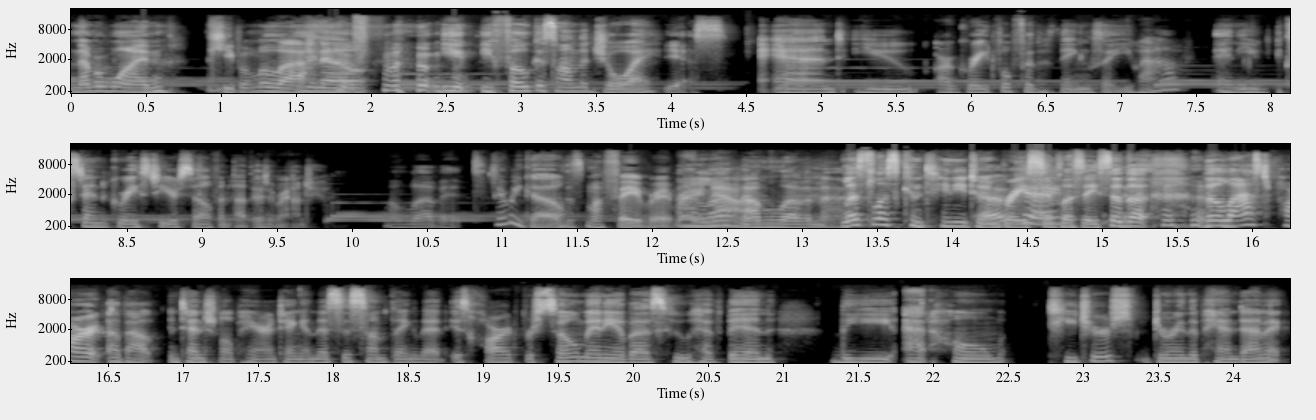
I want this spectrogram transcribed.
Number one, keep them alive. You know, You you focus on the joy yes. and you are grateful for the things that you have and you extend grace to yourself and others around you. I love it. There we go. That's my favorite right now. it. I'm loving that. Let's let's continue to embrace Okay. simplicity. So the the last part about intentional parenting, and this is something that is hard for so many of us who have been the at home teachers during the pandemic,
